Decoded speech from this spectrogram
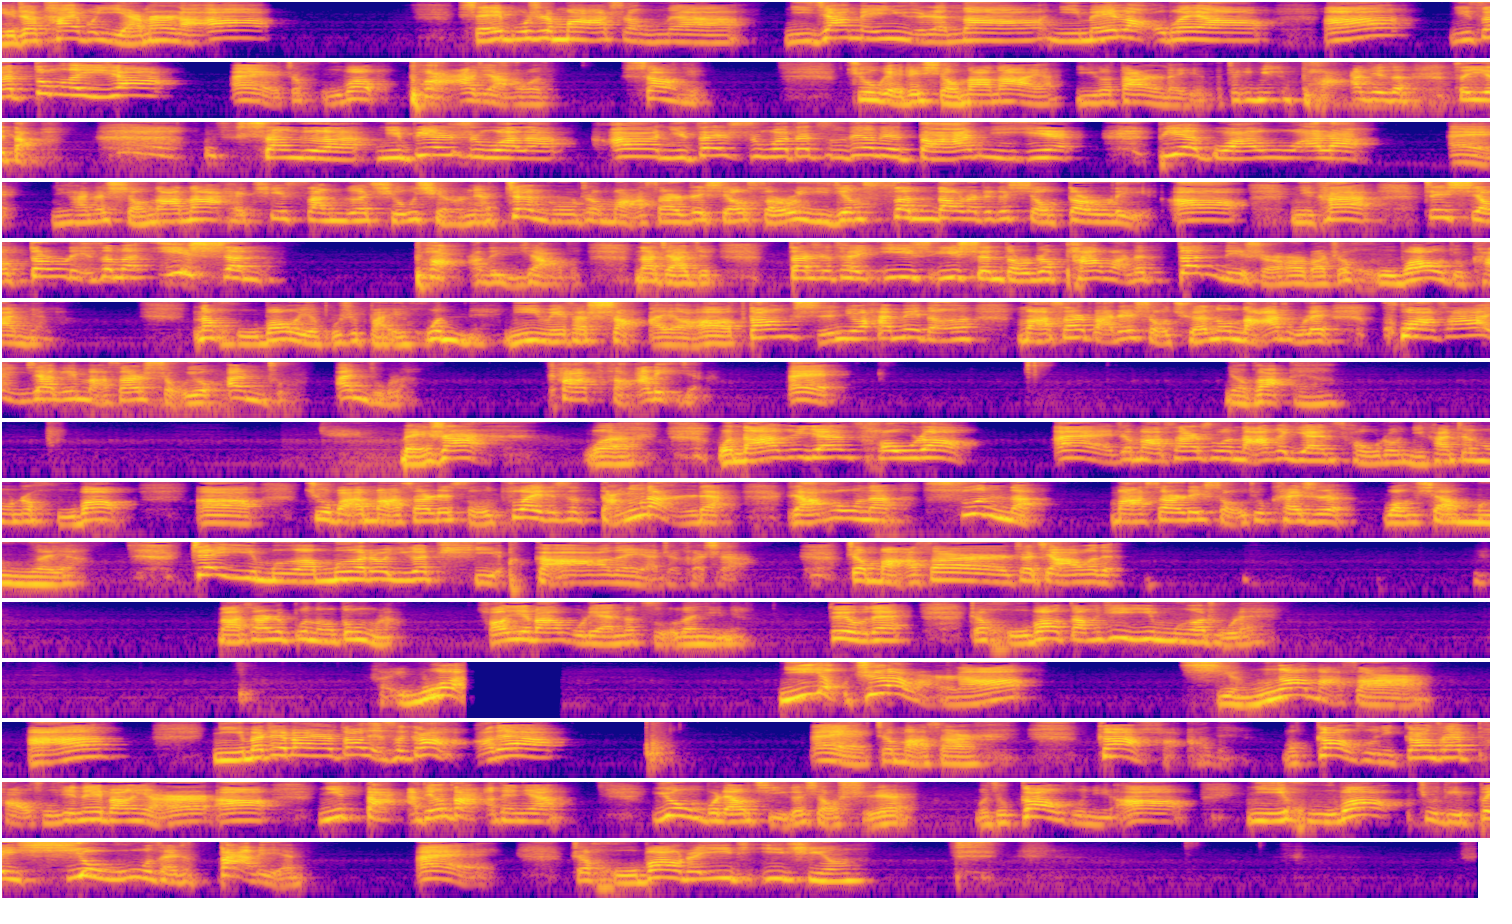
你这太不爷们儿了啊！谁不是妈生的？你家没女人呐？你没老婆呀？啊！你再动他一下，哎，这虎豹啪家伙上去就给这小娜娜呀一个蛋儿勒了。这个女啪的这这一打，三哥你别说了啊！你再说他指定得打你，别管我了。哎，你看这小娜娜还替三哥求情呢。正宫这马三这小手已经伸到了这个小兜里啊！你看这小兜里这么一伸，啪的一下子，那家就，但是他一一伸兜就啪往这蹬的时候吧，这虎豹就看见了。那虎豹也不是白混的，你以为他傻呀？啊！当时你说还没等马三把这手全都拿出来，咵嚓一下给马三手又按住，按住了，咔嚓里去了。哎，你要干啥呀？没事儿，我我拿个烟抽着。哎，这马三说拿个烟抽着。你看正宫这虎豹啊，就把马三的手拽的是等等的，然后呢，顺着马三的手就开始往下摸呀。这一摸，摸着一个铁疙瘩呀，这可是这马三这家伙的，马三就不能动了，好几把五连子指着你呢，对不对？这虎豹当即一摸出来。哎我，你有这玩意儿呢？行啊，马三儿啊，你们这帮人到底是干啥的？哎，这马三儿干啥的？我告诉你，刚才跑出去那帮人儿啊，你打听打听去，用不了几个小时，我就告诉你啊，你虎豹就得被销户在这大连。哎，这虎豹这一一听，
